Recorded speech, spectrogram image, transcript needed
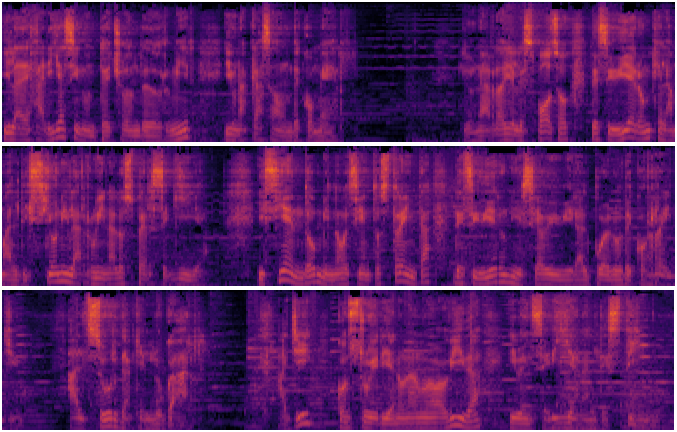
y la dejaría sin un techo donde dormir y una casa donde comer. Leonarda y el esposo decidieron que la maldición y la ruina los perseguía, y siendo 1930 decidieron irse a vivir al pueblo de Correggio, al sur de aquel lugar. Allí construirían una nueva vida y vencerían al destino.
